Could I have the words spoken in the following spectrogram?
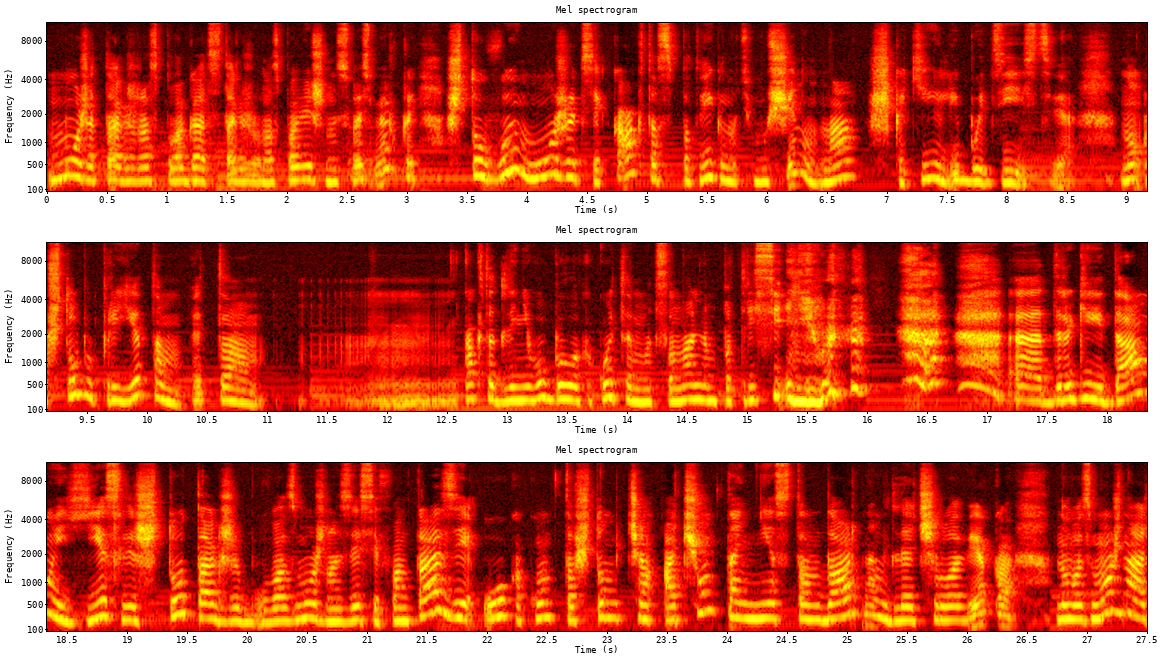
может также располагаться, также у нас повешенный с восьмеркой, что вы можете как-то сподвигнуть мужчину на какие-либо действия. Но чтобы при этом это как-то для него было какое-то эмоциональным потрясением. Э, дорогие дамы, если что, также возможно здесь и фантазии о каком-то что о чем-то нестандартном для человека, но возможно, о,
